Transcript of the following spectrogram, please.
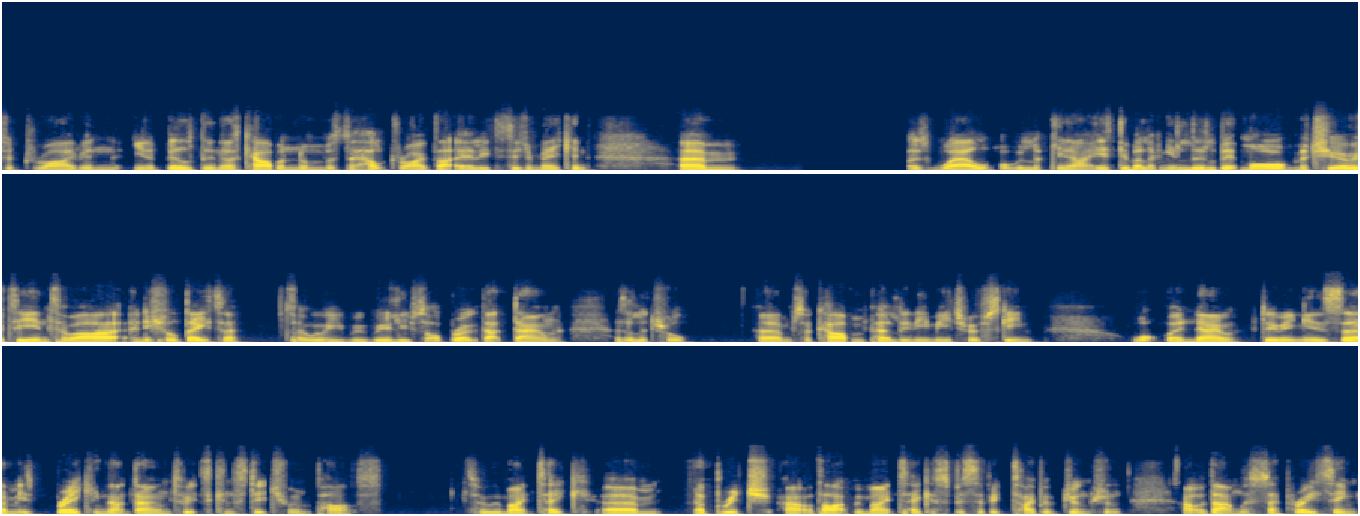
to drive in, you know, building those carbon numbers to help drive that early decision making. Um, as well, what we're looking at is developing a little bit more maturity into our initial data. So we, we really sort of broke that down as a literal, um, so carbon per linear meter of scheme. What we're now doing is um, is breaking that down to its constituent parts. So we might take um, a bridge out of that. We might take a specific type of junction out of that, and we're separating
